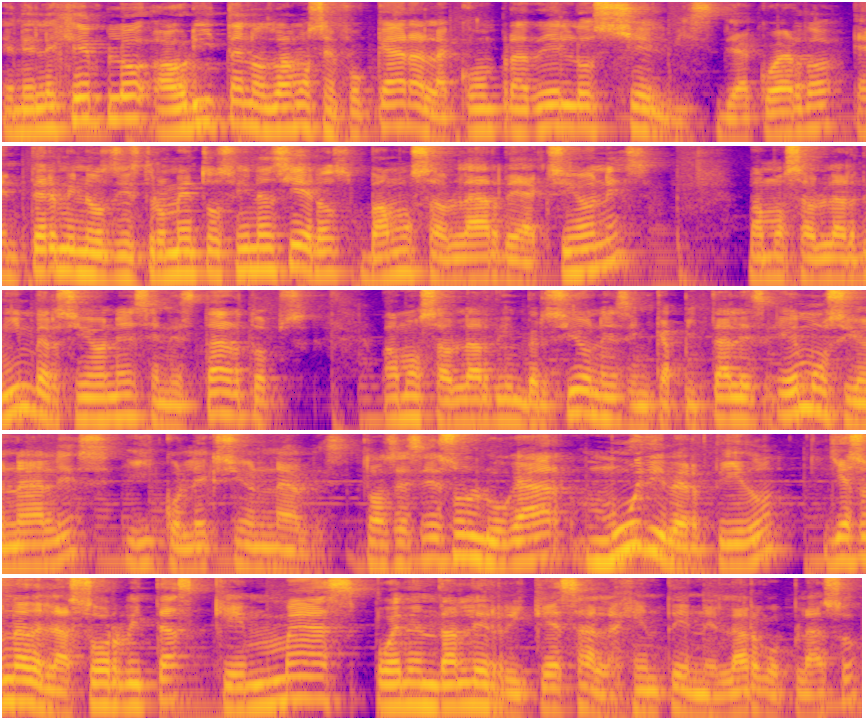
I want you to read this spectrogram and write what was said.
En el ejemplo, ahorita nos vamos a enfocar a la compra de los Shelby's, ¿de acuerdo? En términos de instrumentos financieros, vamos a hablar de acciones, vamos a hablar de inversiones en startups, vamos a hablar de inversiones en capitales emocionales y coleccionables. Entonces es un lugar muy divertido y es una de las órbitas que más pueden darle riqueza a la gente en el largo plazo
